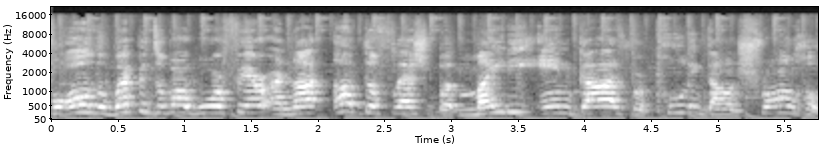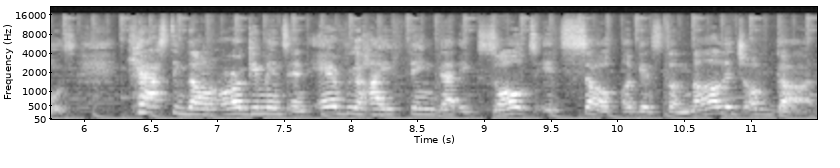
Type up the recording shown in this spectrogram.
For all the weapons of our warfare are not of the flesh, but mighty in God for pulling down strongholds, casting down arguments and every high thing that exalts itself against the knowledge of God,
